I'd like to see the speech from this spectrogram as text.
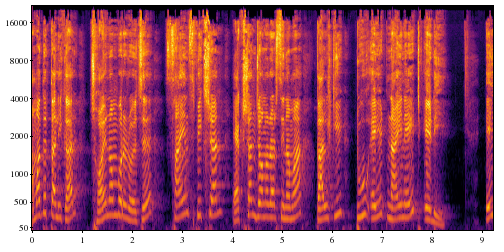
আমাদের তালিকার ছয় নম্বরে রয়েছে সায়েন্স ফিকশন অ্যাকশন জনরার সিনেমা কালকি two eight nine eight AD. এই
